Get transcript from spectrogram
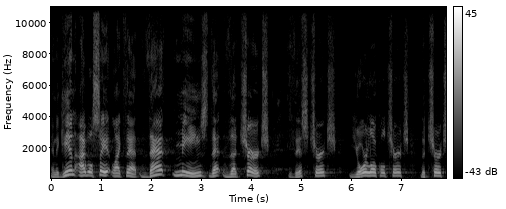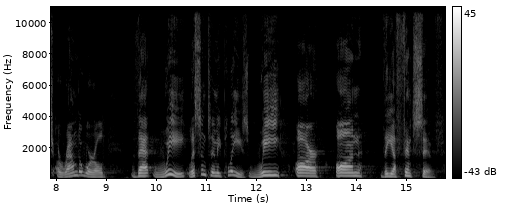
And again, I will say it like that. That means that the church, this church, your local church, the church around the world, that we, listen to me please, we are on the offensive.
